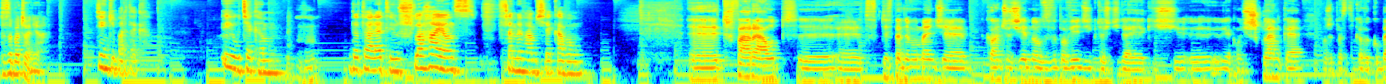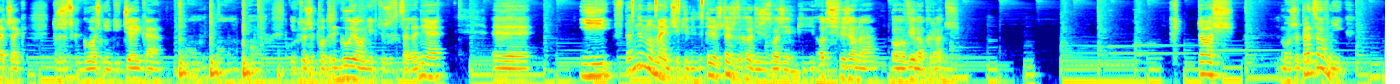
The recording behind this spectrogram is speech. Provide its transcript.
Do zobaczenia. Dzięki, Bartek. I uciekam do toalety, już szlachając, przemywam się kawą. E, trwa raut, e, e, ty w pewnym momencie kończysz jedną z wypowiedzi, ktoś ci daje jakiś, jakąś szklankę, może plastikowy kubeczek, troszeczkę głośniej DJ-ka. Niektórzy podrygują, niektórzy wcale nie. I w pewnym momencie, kiedy ty już też wychodzisz z łazienki, odświeżona po wielokroć, ktoś, może pracownik,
